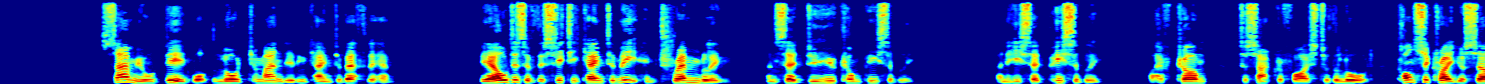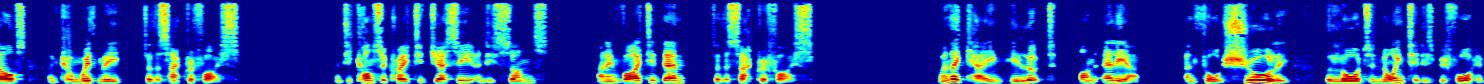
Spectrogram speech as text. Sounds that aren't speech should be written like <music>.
Samuel did what the Lord commanded and came to Bethlehem. The elders of the city came to meet him, trembling, and said, Do you come peaceably? And he said, Peaceably, I have come to sacrifice to the Lord. Consecrate yourselves and come with me to the sacrifice. And he consecrated Jesse and his sons and invited them to the sacrifice. When they came, he looked on Eliab and thought, Surely the Lord's anointed is before him.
